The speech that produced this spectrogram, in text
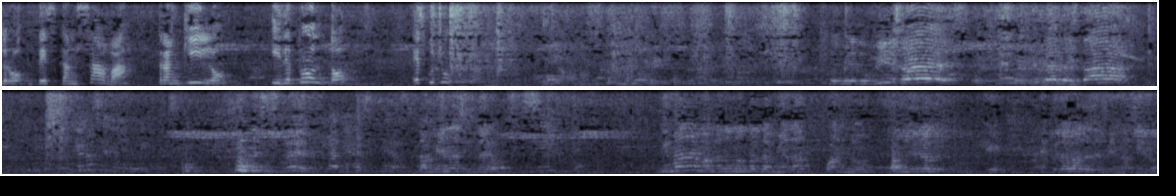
Pedro descansaba tranquilo y de pronto escuchó. ¡Doña Luisa! ¿Dónde está? Yo no soy. ¿Quién es usted? Damiana Cisneros. ¿Damiana Cisneros? Sí. Mi madre mandó a una tal Damiana cuando, yo era de- que me cuidaba de recién nacido.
